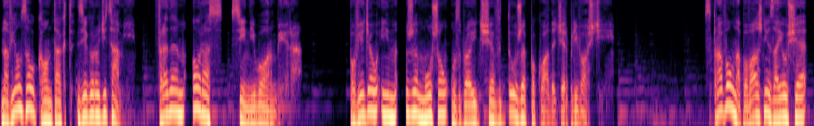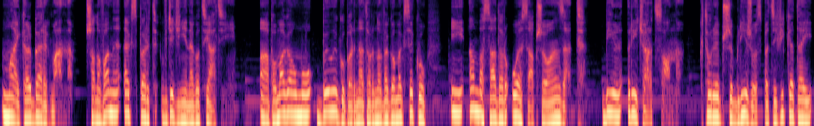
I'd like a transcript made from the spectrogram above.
nawiązał kontakt z jego rodzicami, Fredem oraz Cindy Warmbier. Powiedział im, że muszą uzbroić się w duże pokłady cierpliwości. Sprawą na poważnie zajął się Michael Bergman, szanowany ekspert w dziedzinie negocjacji, a pomagał mu były gubernator Nowego Meksyku i ambasador USA przy ONZ, Bill Richardson, który przybliżył specyfikę tej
